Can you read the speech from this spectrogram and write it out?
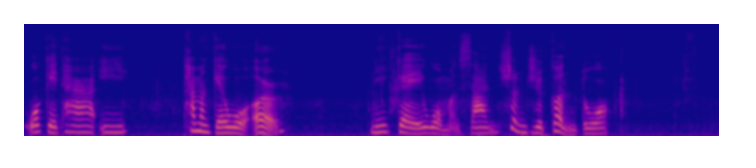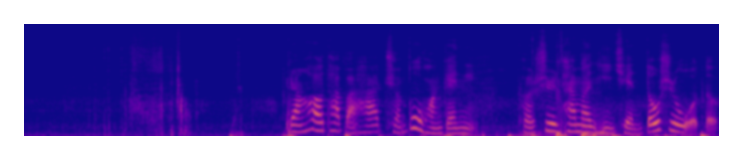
我给他一，他们给我二，你给我们三，甚至更多。然后他把它全部还给你，可是他们以前都是我的。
